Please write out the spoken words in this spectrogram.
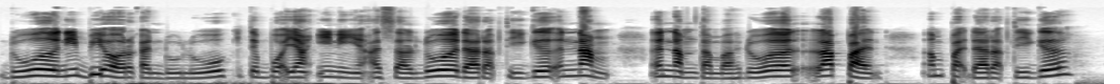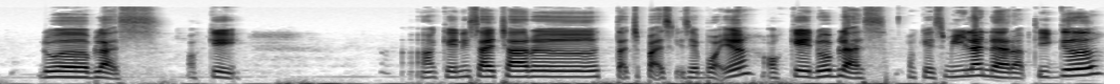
2 ni biarkan dulu. Kita buat yang ini. Yang asal 2 darab 3. 6. 6 tambah 2. 8. 4 darab 3. 12. Okey. Okey. Ni saya cara tak cepat sikit saya buat ya. Okey. 12. Okey. 9 darab 3.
